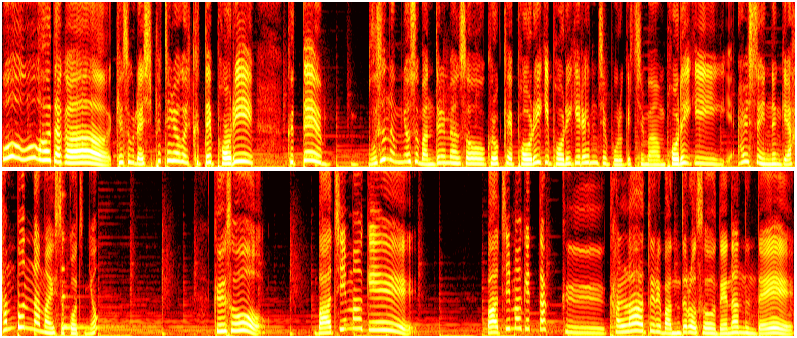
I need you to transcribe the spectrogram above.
오오 하다가 계속 레시피 틀려고 그때 버리 그때 무슨 음료수 만들면서 그렇게 버리기 버리기를 했는지 모르겠지만 버리기 할 수 있는 게 한 번 남아 있었거든요. 그래서 마지막에 마지막에 딱 그 갈라하드를 만들어서 내놨는데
